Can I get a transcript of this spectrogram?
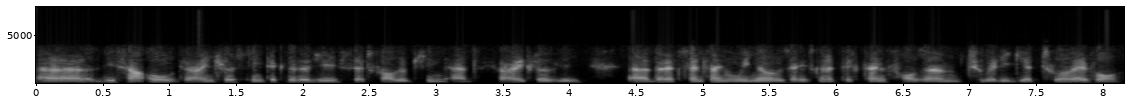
Uh, these are all very interesting technologies that we're looking at very closely. Uh, but at the same time, we know that it's going to take time for them to really get to a level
